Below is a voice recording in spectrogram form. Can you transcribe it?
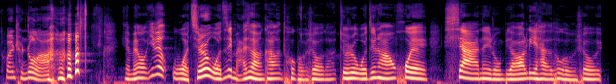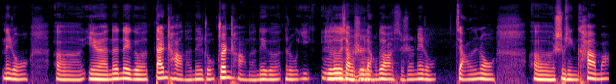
突然沉重了啊！也没有，因为我其实我自己蛮喜欢看脱口秀的，就是我经常会下那种比较厉害的脱口秀那种呃演员的那个单场的那种专场的那个那种一一个多小时、两个多小时那种讲的那种呃视频看吧。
